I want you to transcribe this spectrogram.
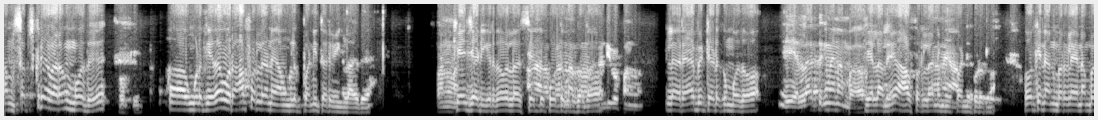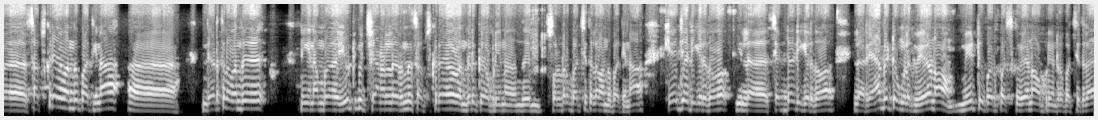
நம்ம சப்ஸ்கிரைப் வரும்போது உங்களுக்கு ஏதாவது ஒரு ஆஃபர்ல அவங்களுக்கு பண்ணி தருவீங்களா பண்ணலாம் கேஜ் அடிக்கிறதோ இல்ல செட்டு போட்டு கொடுக்கறதோ இல்ல ரேபிட் எடுக்கும் போதோ எல்லாத்துக்குமே நம்ம எல்லாமே ஆஃபர்ல நம்ம பண்ணி. கொடுக்கலாம். ஓகே நண்பர்களே நம்ம சப்ஸ்கிரைப் வந்து பாத்தீங்கன்னா இந்த இடத்துல வந்து நீங்க நம்ம யூடியூப் சேனல்ல இருந்து சப்ஸ்கிரைப் வந்திருக்கு அப்படின்னு வந்து சொல்ற பட்சத்துல வந்து பாத்தீங்கன்னா கேஜ் அடிக்கிறதோ இல்ல செட் அடிக்கிறதோ இல்ல ரேபிட் உங்களுக்கு வேணும் மீட்டு பர்பஸ்க்கு வேணும் அப்படின்ற பட்சத்துல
